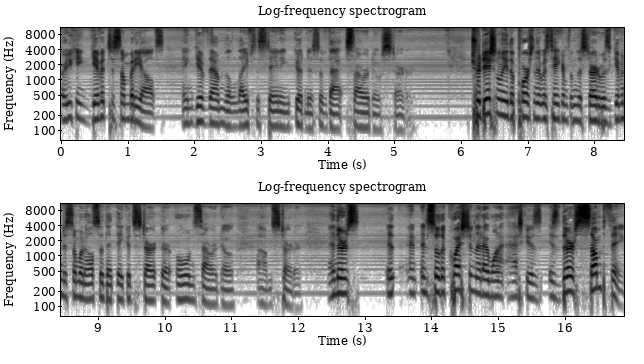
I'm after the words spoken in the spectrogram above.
or you can give it to somebody else and give them the life sustaining goodness of that sourdough starter. Traditionally, the portion that was taken from the starter was given to someone else so that they could start their own sourdough um, starter. And there's and, and so the question that I want to ask is is there something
